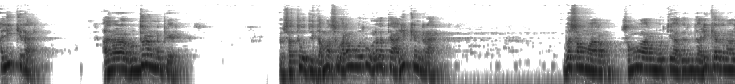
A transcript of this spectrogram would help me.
அழிக்கிறார். அதனால ருத்ரன்னு பேர். சத்துவத்தை தமசு வரும்போது உலகத்தை அழிக்கின்றார். உபசம்மாரம் சம்மார மூர்த்தியாக இருந்து அழிக்கிறதுனால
